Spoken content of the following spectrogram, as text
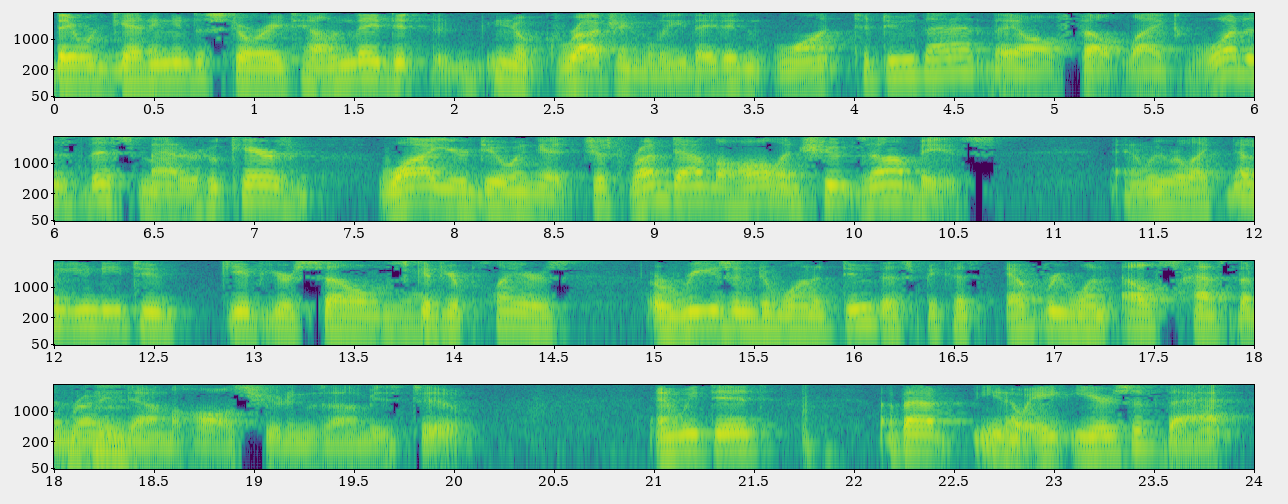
they were getting into storytelling. They did, you know, grudgingly, they didn't want to do that. They all felt like, what does this matter? Who cares why you're doing it? Just run down the hall and shoot zombies. And we were like, no, you need to give yourselves, give your players a reason to want to do this because everyone else has them mm-hmm. running down the halls shooting zombies too. And we did about, you know, eight years of that.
